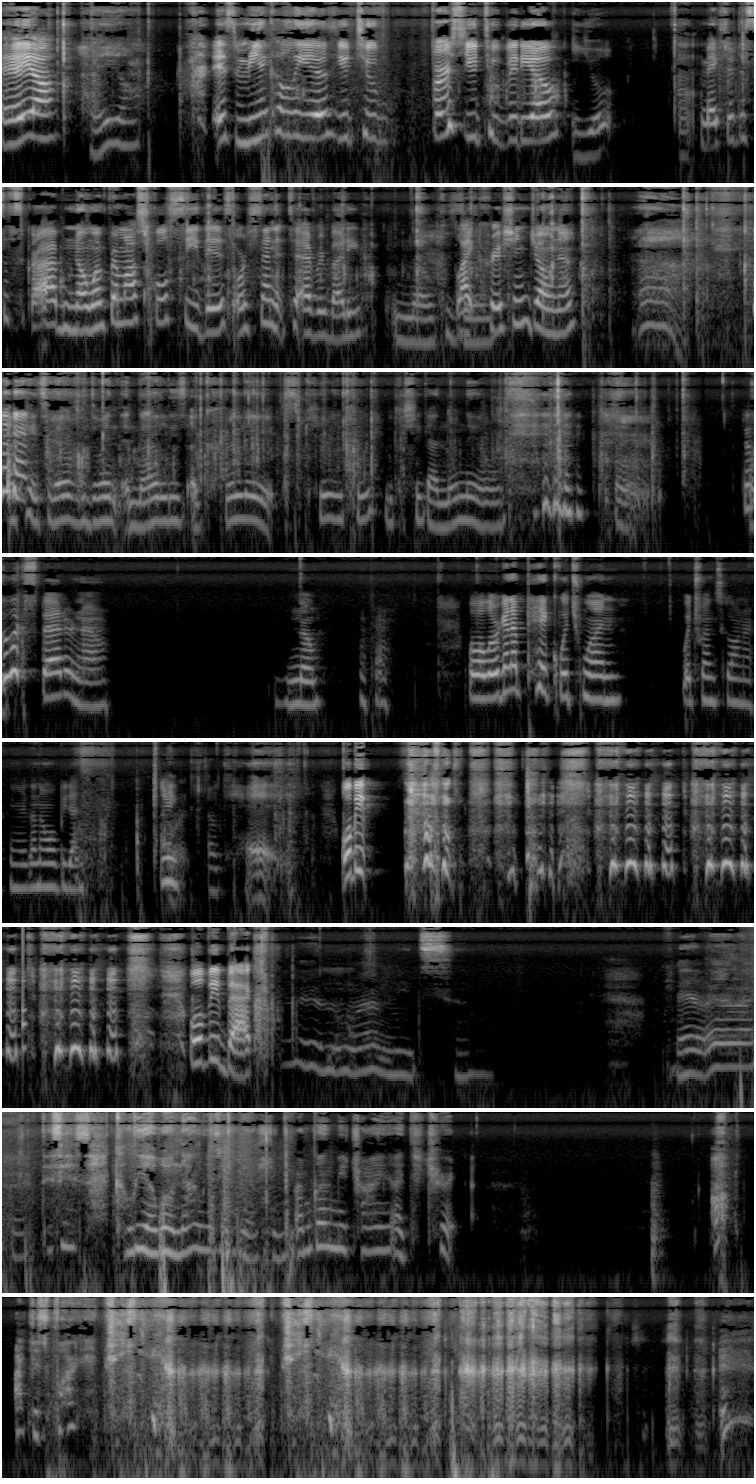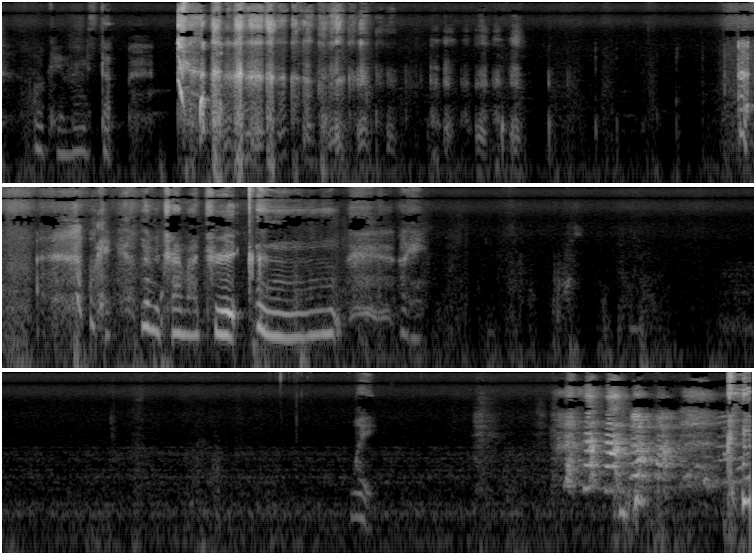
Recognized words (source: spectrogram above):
Hey y'all, Hey y'all. it's me and Kaliyah's YouTube first YouTube video. Yup. Make sure to subscribe. No one from our school see this or send it to everybody, No, like then- Chris and Jonah. okay, today we'll be doing Natalie's acrylics. Period proof because she got no nails. Oh, Does it look better now? no. Okay. Well, we're gonna pick which one, which one's going on our fingers, and then we'll be done. Okay. Okay. We'll be. we'll be back. This is Kaliyah. Well, Natalie's version. I'm gonna be trying a trick. Oh, I just farted. okay, let me stop. okay, let me try my trick. Okay. Wait.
